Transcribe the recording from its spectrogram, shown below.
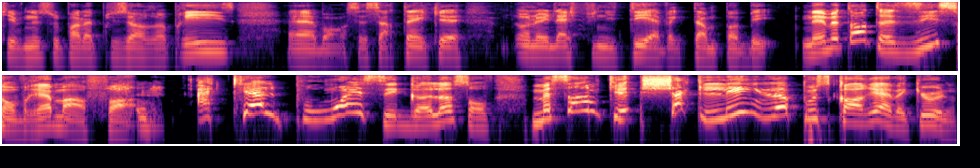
qui est venu sous le pas à plusieurs reprises. Euh, bon, c'est certain qu'on a une affinité avec Tampa Bay. Mais mettons, t'as dit, ils sont vraiment forts. à quel point ces gars-là sont. Me semble que chaque ligne là, peut se carrer avec eux.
